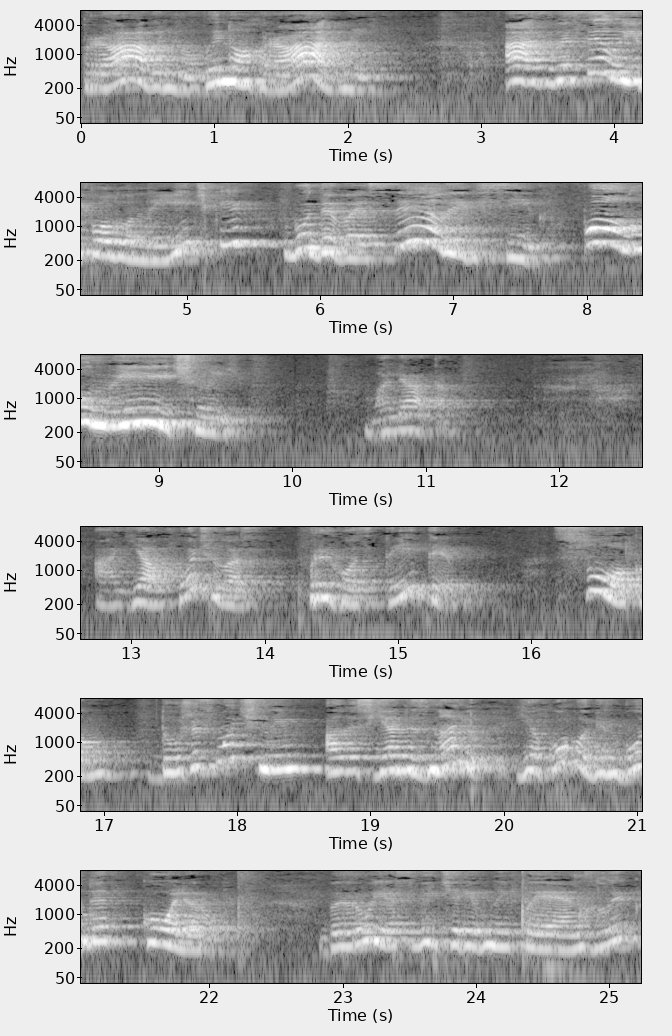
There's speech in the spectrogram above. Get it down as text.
Правильно, виноградний. А з веселої полунички буде веселий сік полуничний. Малята. А я хочу вас пригостити соком дуже смачним, але ж я не знаю, якого він буде кольору. Беру я свій чарівний пензлик,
